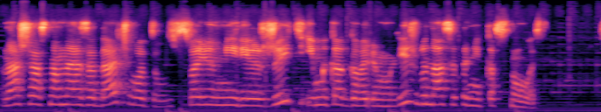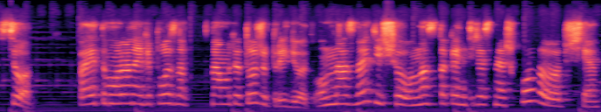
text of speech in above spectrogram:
Наша основная задача вот в своем мире жить, и мы как говорим, лишь бы нас это не коснулось. Все, Поэтому рано или поздно к нам это тоже придет. У нас, знаете, еще у нас такая интересная школа вообще.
